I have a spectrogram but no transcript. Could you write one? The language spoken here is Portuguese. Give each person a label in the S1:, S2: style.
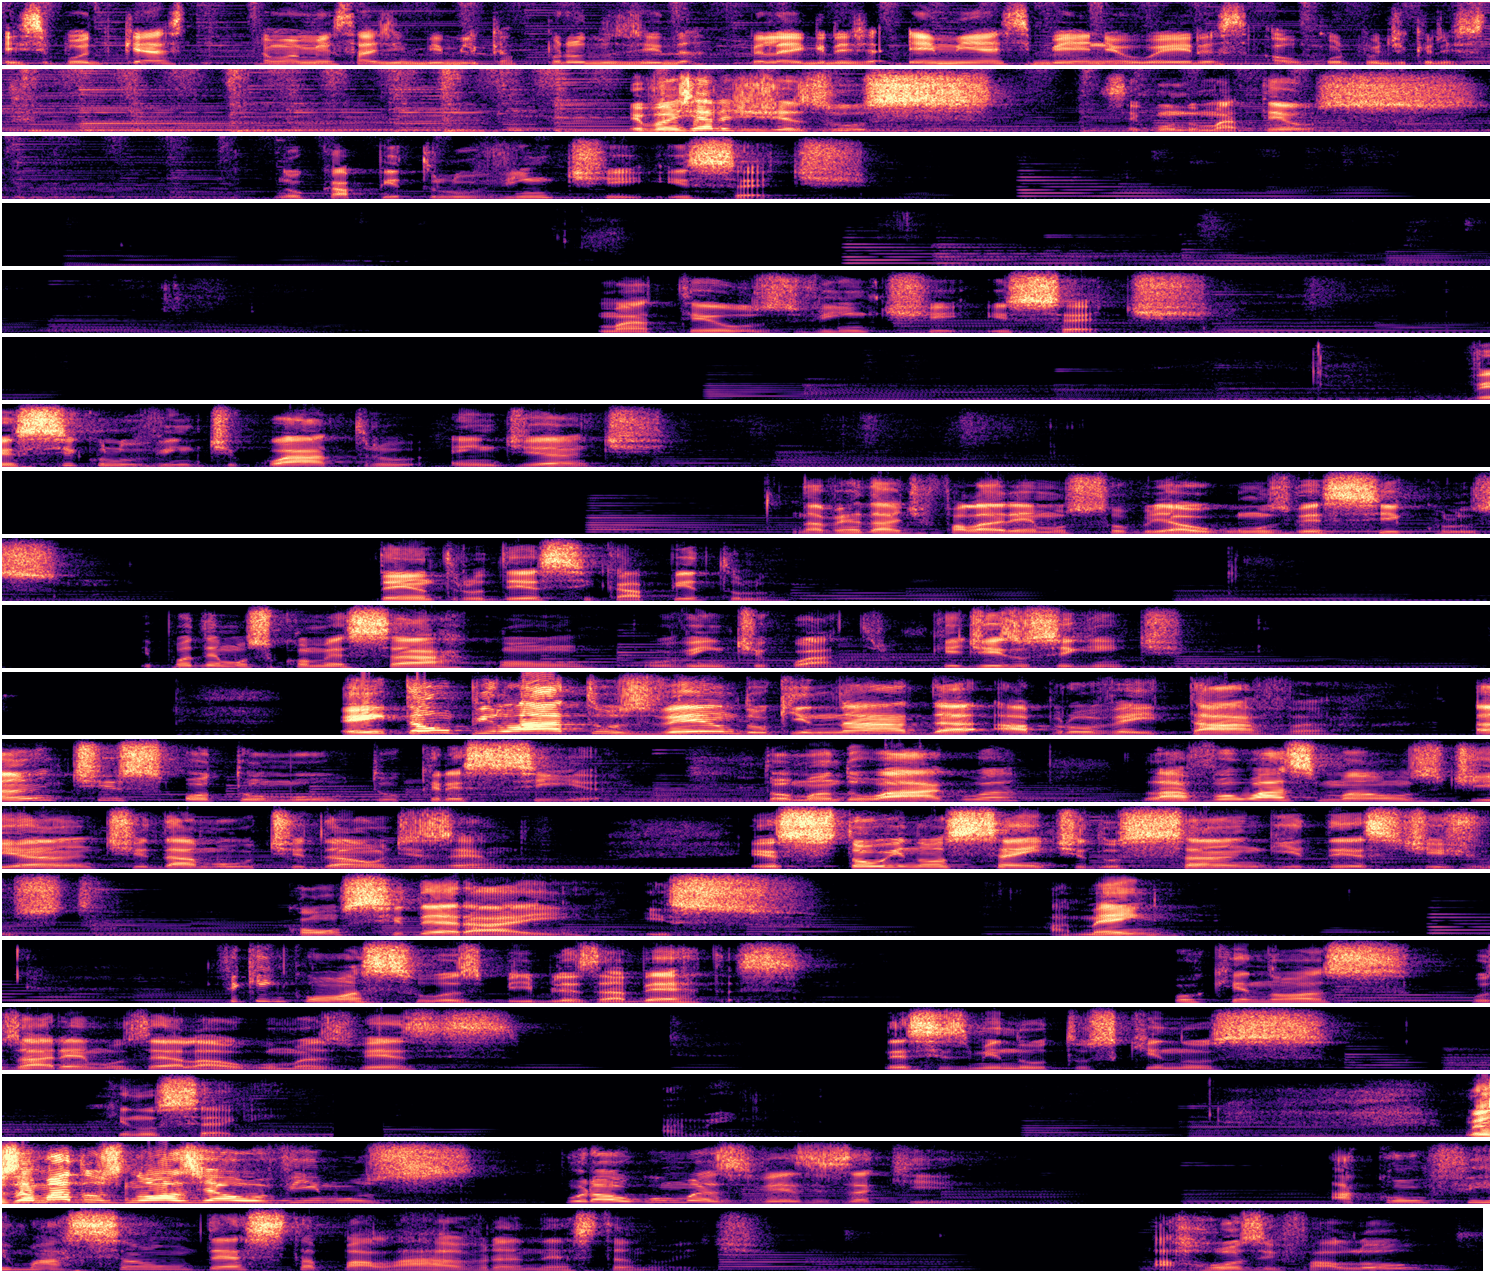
S1: Esse podcast é uma mensagem bíblica produzida pela igreja MSBN Oeiras ao Corpo de Cristo.
S2: Evangelho de Jesus, segundo Mateus, no capítulo 27. Mateus 27. Versículo 24 em diante. Na verdade, falaremos sobre alguns versículos dentro desse capítulo. E podemos começar com o 24, que diz o seguinte: Então Pilatos, vendo que nada aproveitava, antes o tumulto crescia, tomando água, lavou as mãos diante da multidão, dizendo: Estou inocente do sangue deste justo. Considerai isso. Amém? Fiquem com as suas Bíblias abertas, porque nós usaremos ela algumas vezes nesses minutos que nos que nos seguem. Amém. Meus amados, nós já ouvimos por algumas vezes aqui a confirmação desta palavra nesta noite. A Rose falou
